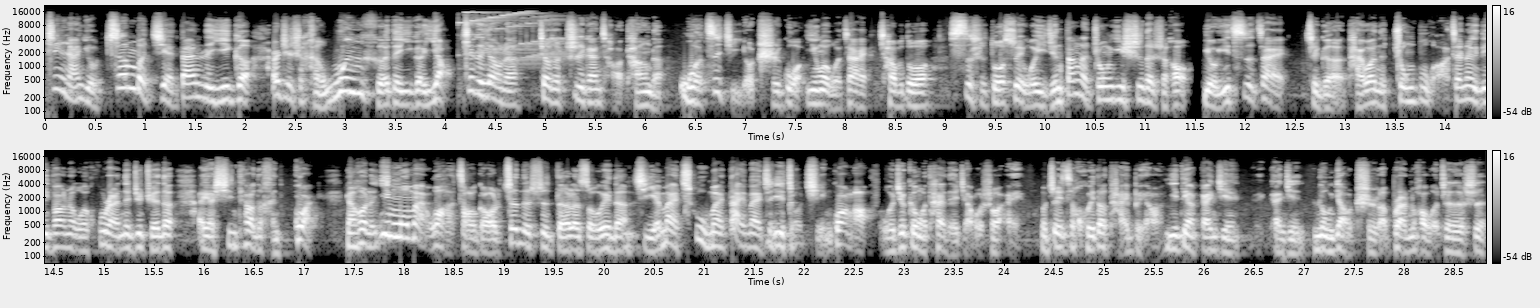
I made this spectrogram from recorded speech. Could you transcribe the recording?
竟然有这么简单的一个，而且是很温和的一个药。这个药呢叫做炙甘草汤的，我自己有吃过，因为我在差不多四十多岁，我已经当了中医师的时候，有一次在。这个台湾的中部啊，在那个地方呢，我忽然的就觉得，哎呀，心跳的很怪。然后呢，一摸脉，哇，糟糕了，真的是得了所谓的结脉、促脉、带脉这一种情况啊！我就跟我太太讲，我说，哎，我这一次回到台北啊，一定要赶紧赶紧弄药吃了，不然的话，我真的是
